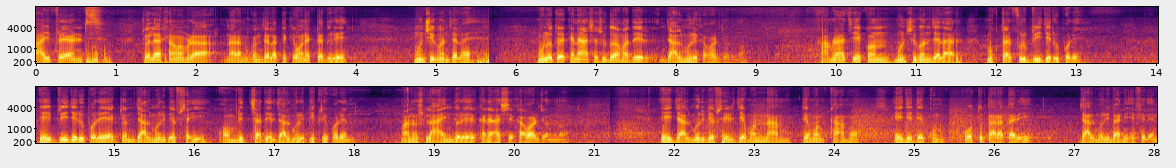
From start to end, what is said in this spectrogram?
হাই ফ্রেন্ডস চলে আসলাম আমরা নারায়ণগঞ্জ জেলা থেকে অনেকটা দূরে মুন্সীগঞ্জ জেলায়। মূলত এখানে আসা শুধু আমাদের জালমুড়ি খাওয়ার জন্য। আমরা আছি এখন মুন্সীগঞ্জ জেলার মুক্তারপুর ব্রিজের উপরে। এই ব্রিজের উপরে একজন জালমুড়ি ব্যবসায়ী অমৃত চাঁদের জালমুড়ি বিক্রি করেন। মানুষ লাইন ধরে এখানে আসে খাওয়ার জন্য। এই জালমুড়ি ব্যবসায়ীর যেমন নাম, তেমন কামও। এই যে দেখুন, কত তাড়াতাড়ি জালমুড়ি বানিয়ে ফেলেন।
